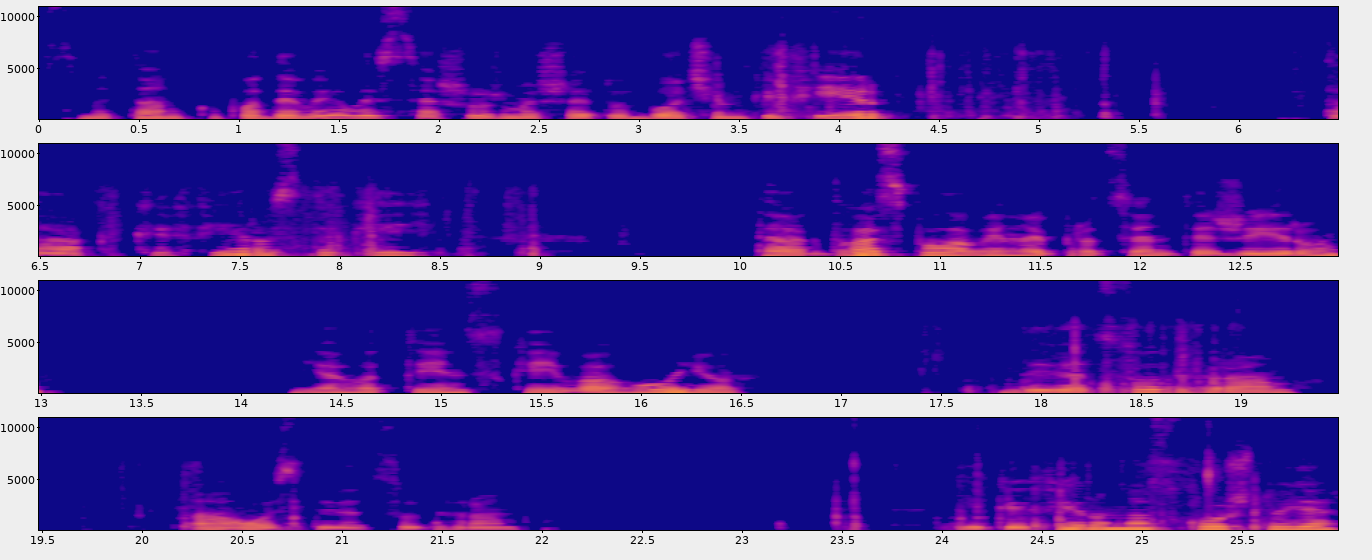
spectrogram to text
Сметанку подивилися. Що ж ми ще тут бачимо кефір? Так, кефір ось такий. Так, 2,5% жиру. Яготинський вагою 900 грам. А, ось 900 грам. І кефір у нас коштує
